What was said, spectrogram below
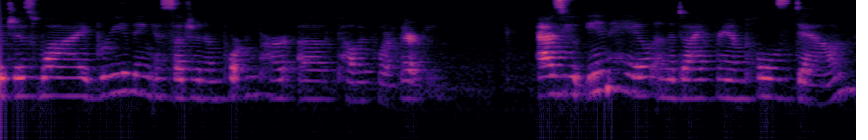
which is why breathing is such an important part of pelvic floor therapy. As you inhale and the diaphragm pulls down,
